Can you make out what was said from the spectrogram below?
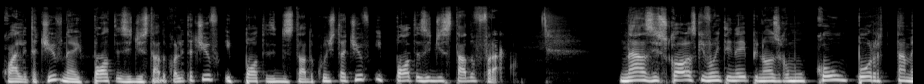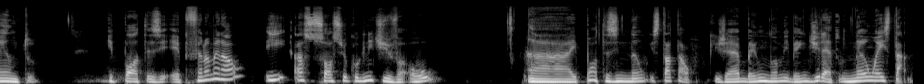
qualitativo, né? Hipótese de estado qualitativo, hipótese de estado quantitativo, hipótese de estado fraco. Nas escolas que vão entender a hipnose como um comportamento, hipótese epifenomenal e a sociocognitiva, ou a hipótese não estatal, que já é bem um nome bem direto, não é estado.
